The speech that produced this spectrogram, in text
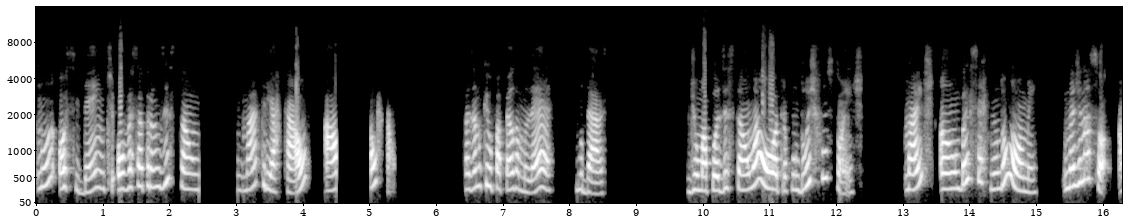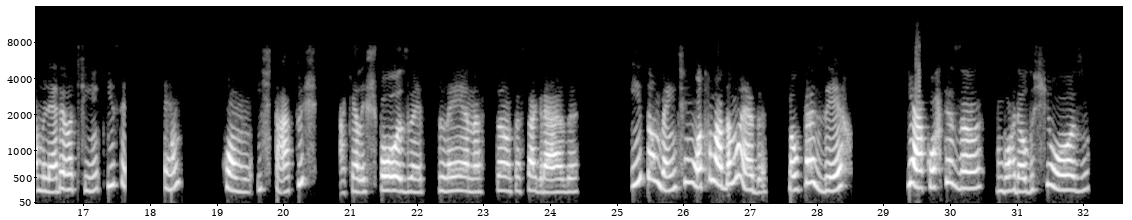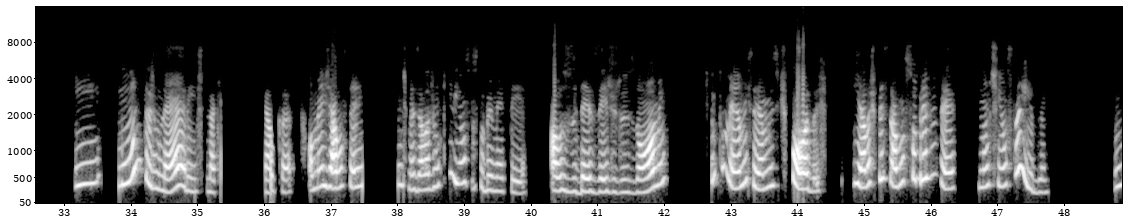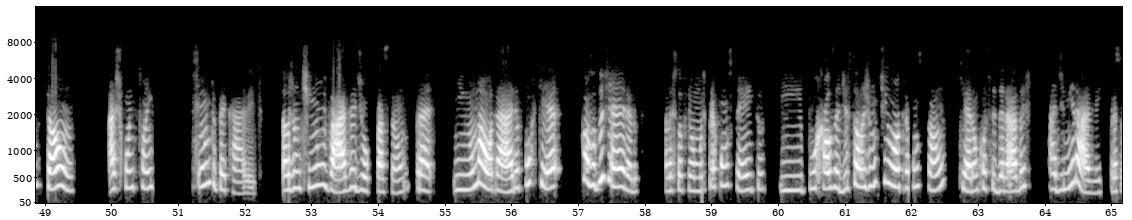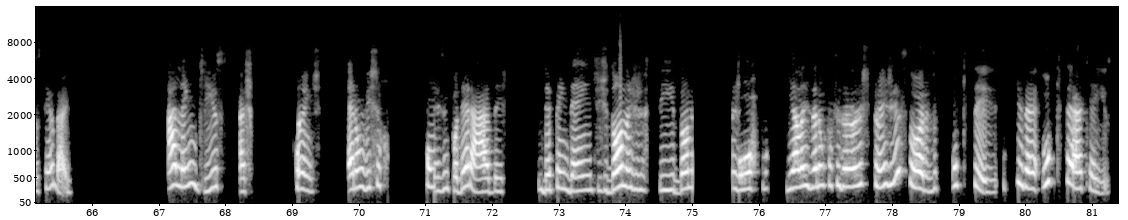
No Ocidente, houve essa transição matriarcal ao cal, fazendo que o papel da mulher mudasse de uma posição a outra, com duas funções, mas ambas servindo ao homem. Imagina só, a mulher ela tinha que ser como status, aquela esposa plena, santa, sagrada, e também tinha o outro lado da moeda, que é o prazer, que é a cortesã, um bordel luxuoso. E muitas mulheres naquela época almejavam serem mas elas não queriam se submeter aos desejos dos homens, muito menos sermos esposas. E elas precisavam sobreviver, não tinham saída. Então, as condições muito precárias. Elas não tinham vaga de ocupação para nenhuma outra área porque por causa do gênero. Elas sofriam muito preconceito e por causa disso elas não tinham outra função que eram consideradas admiráveis para a sociedade. Além disso, as mães eram vistas como empoderadas, independentes, donas de si, donas do corpo, e elas eram consideradas transgressoras. O que seja, o que, é, o que será que é isso?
